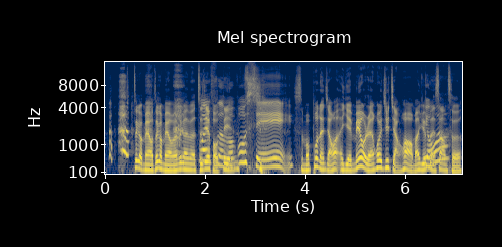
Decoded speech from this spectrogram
这个没有，这个没有，这个没有直接否为什么定。不行？什么不能讲话？呃也没有人会去讲话好吗？原本上车。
